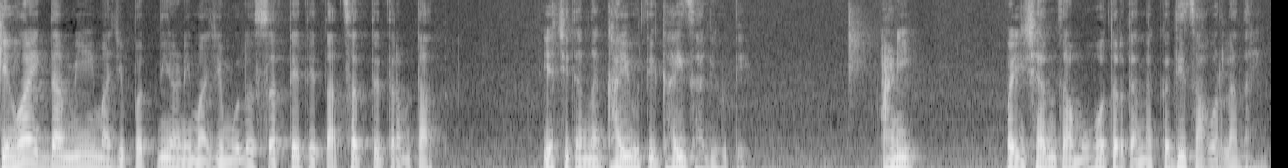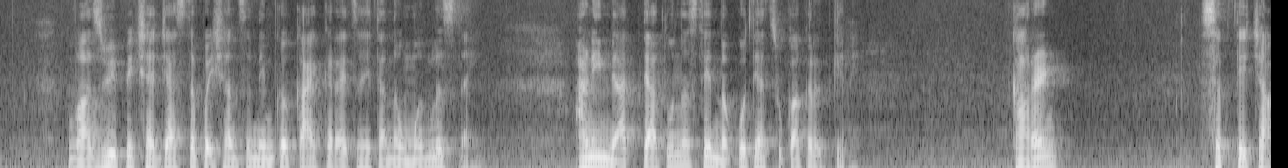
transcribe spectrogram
केव्हा एकदा मी माझी पत्नी आणि माझी मुलं सत्तेत येतात सत्तेत रमतात याची त्यांना घाई होती घाई झाली होती. आणि पैशांचा मोह तर त्यांना कधीच आवरला नाही. वाजवीपेक्षा जास्त पैशांचं नेमकं काय करायचं हे त्यांना उमगलंच नाही. आणि न्या त्यातूनच ते नको त्या चुका करत गेले. कारण सत्तेच्या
